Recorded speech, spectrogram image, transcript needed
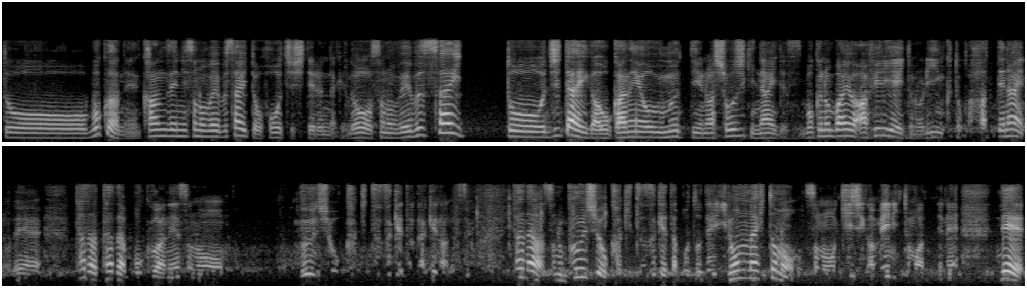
と、僕はね、完全にそのウェブサイトを放置してるんだけど、そのウェブサイト自体がお金を生むっていうのは正直ないです。僕の場合はアフィリエイトのリンクとか貼ってないので、ただただ僕はね、その文章を書き続けただけなんですよ。ただ、その文章を書き続けたことで、いろんな人のその記事が目に留まってね、で、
